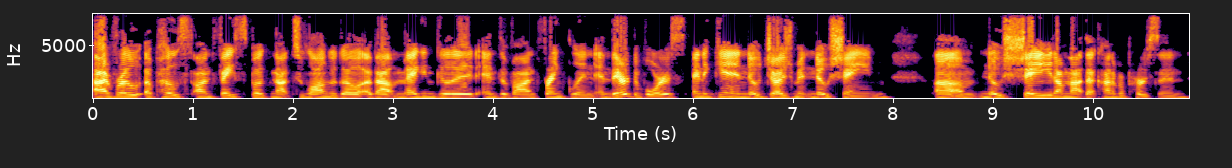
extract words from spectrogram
I wrote a post on Facebook not too long ago about Meagan Good and Devon Franklin and their divorce. And again, no judgment, no shame, um, no shade. I'm not that kind of a person.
